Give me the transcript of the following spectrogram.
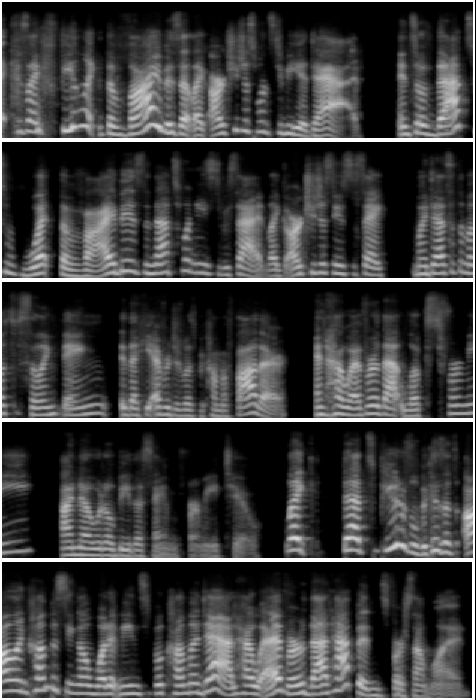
eh, because I feel like the vibe is that like Archie just wants to be a dad. And so if that's what the vibe is, then that's what needs to be said. Like Archie just needs to say, My dad said the most fulfilling thing that he ever did was become a father. And however that looks for me, I know it'll be the same for me too. Like that's beautiful because it's all encompassing on what it means to become a dad, however that happens for someone.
